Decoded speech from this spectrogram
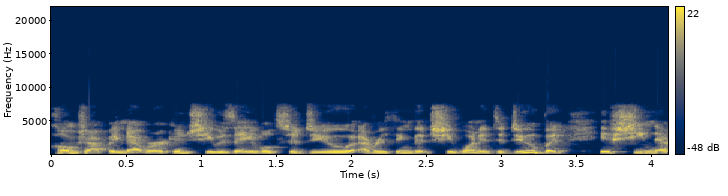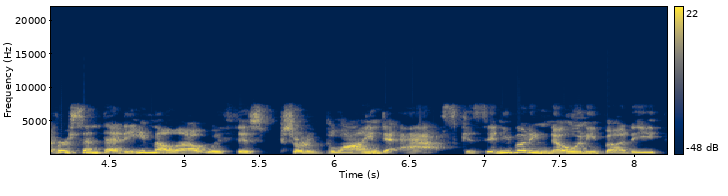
home shopping network and she was able to do everything that she wanted to do. But if she never sent that email out with this sort of blind ask, does anybody know anybody?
